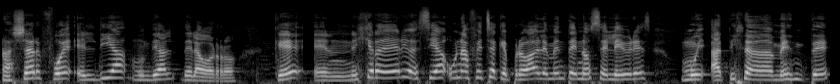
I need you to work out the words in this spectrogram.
ayer fue el Día Mundial del Ahorro, que en izquierda diario decía una fecha que probablemente no celebres muy atinadamente,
